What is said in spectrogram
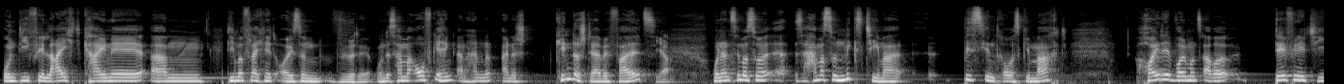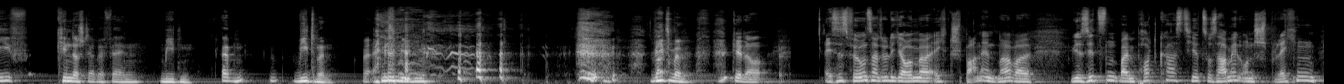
und die vielleicht keine, ähm, die man vielleicht nicht äußern würde. Und das haben wir aufgehängt anhand eines Kindersterbefalls. Ja. Und dann sind wir so, äh, haben wir so ein Mixthema äh, bisschen draus gemacht. Heute wollen wir uns aber definitiv Kindersterbefällen mieten. Äh, widmen. Nicht mieten. widmen. Genau. Es ist für uns natürlich auch immer echt spannend, ne? weil wir sitzen beim Podcast hier zusammen und sprechen ein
